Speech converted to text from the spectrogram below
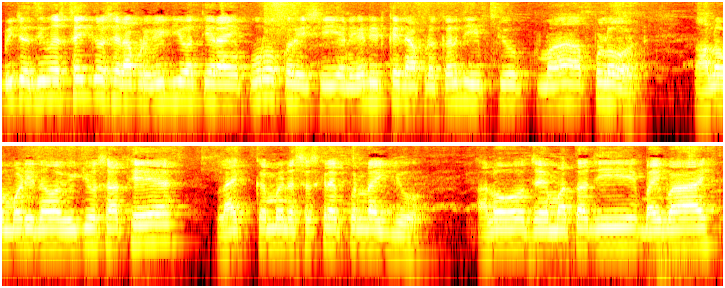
બીજો દિવસ થઈ ગયો છે આપણે વીડિયો અત્યારે અહીં પૂરો કરી છીએ અને એડિટ કરીને આપણે કરી દઈએ યુટ્યુબમાં અપલોડ હાલો મળી નવા વીડિયો સાથે. લાઇક કમેન્ટ અને સબસ્ક્રાઈબ કરી નાખજો. હાલો, જય માતાજી બાય બાય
